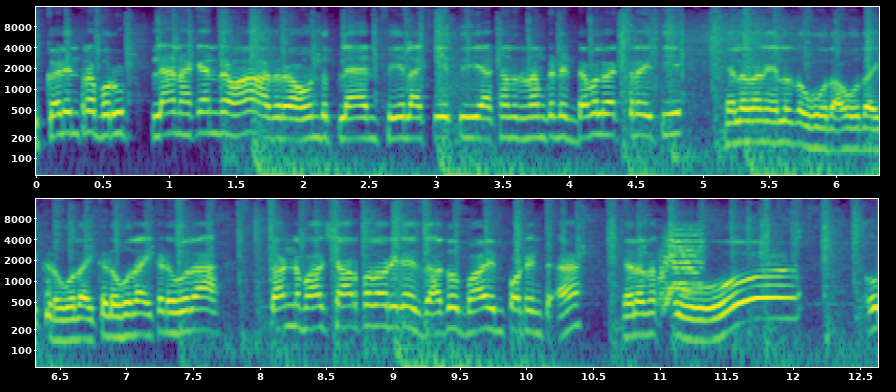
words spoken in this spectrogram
ಈ ಕಡೆಂತ್ರ ಬರು ಪ್ಲ್ಯಾನ್ ಹಾಕ್ಯಾನ್ರಿ ಅವ. ಆದ್ರೆ ಅವ್ನ್ದು ಪ್ಲ್ಯಾನ್ ಫೇಲ್ ಹಾಕೈತಿ ಯಾಕಂದ್ರೆ ನಮ್ಮ ಕಡೆ ಡಬಲ್ ವ್ಯಾಕ್ಟರ್ ಐತಿ. ಎಲ್ಲದಾನ ಎಲ್ಲದ ಹೋದ ಹೋದ, ಈ ಕಡೆ ಹೋದ, ಈ ಕಡೆ ಹೋದ, ಈ ಕಡೆ ಹೋದ. ಕಣ್ಣು ಭಾಳ ಶಾರ್ಪ್ ಅದಾವ್ರಿ ಗೈಸ್ ಅದು ಭಾಳ ಇಂಪಾರ್ಟೆಂಟ್ ಎಲ್ಲದ, ಓ ಓ,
